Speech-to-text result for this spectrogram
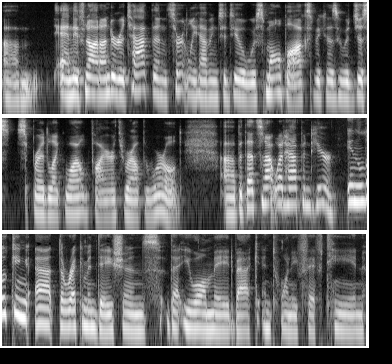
Um, and if not under attack, then certainly having to deal with smallpox because it would just spread like wildfire throughout the world. Uh, but that's not what happened here. In looking at the recommendations that you all made back in 2015,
